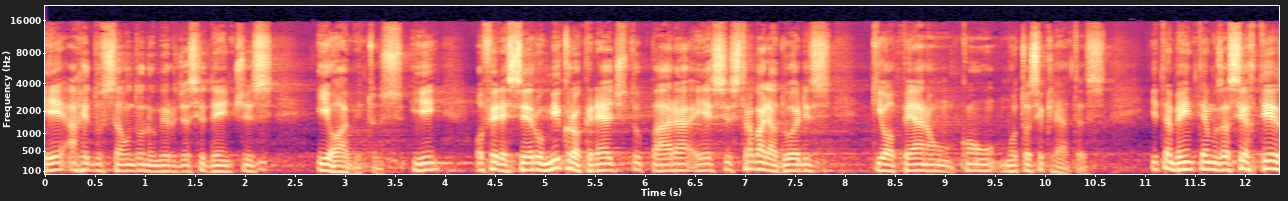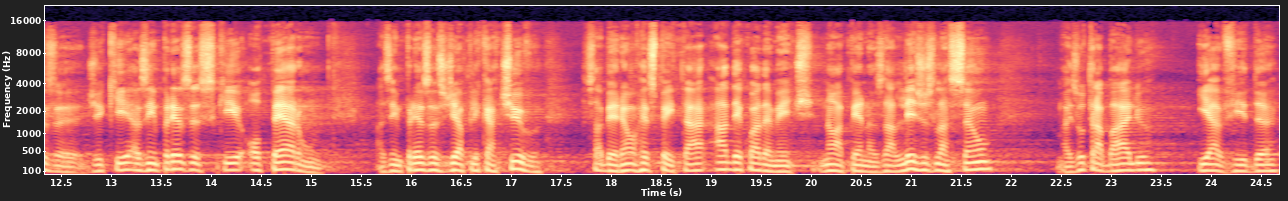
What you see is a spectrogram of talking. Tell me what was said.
e a redução do número de acidentes e óbitos. E oferecer o microcrédito para esses trabalhadores que operam com motocicletas. E também temos a certeza de que as empresas que operam, as empresas de aplicativo, saberão respeitar adequadamente não apenas a legislação, mas o trabalho e a vida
